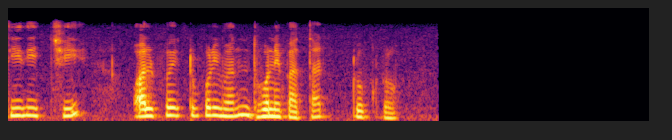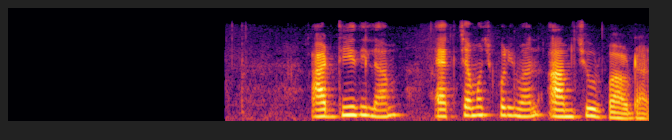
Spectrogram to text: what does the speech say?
দিয়ে দিচ্ছি অল্প একটু পরিমাণ ধনে পাতার টুকরো। আর দিয়ে দিলাম এক চামচ পরিমাণ আমচুর পাউডার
